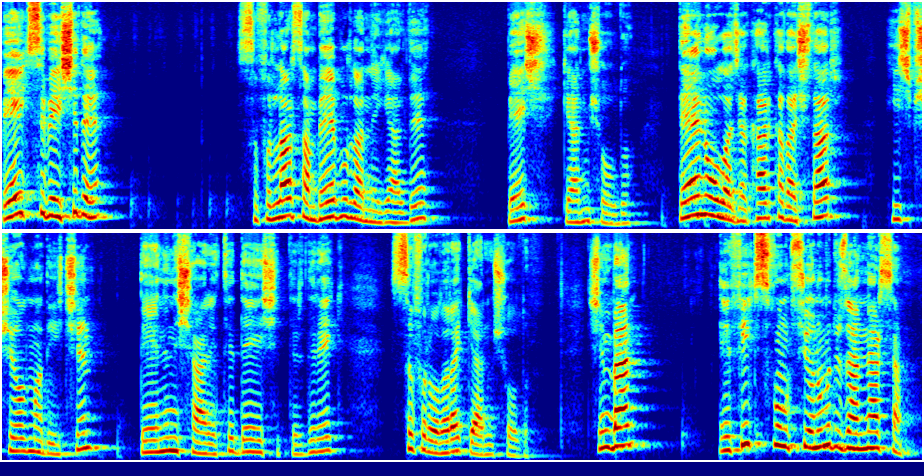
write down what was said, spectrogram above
b eksi 5'i de sıfırlarsam b buradan ne geldi? 5 gelmiş oldu. D ne olacak arkadaşlar? Hiçbir şey olmadığı için D'nin işareti D eşittir. Direkt 0 olarak gelmiş oldu. Şimdi ben fx fonksiyonumu düzenlersem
